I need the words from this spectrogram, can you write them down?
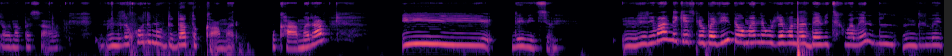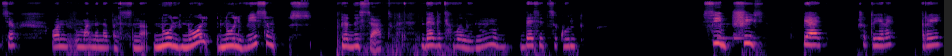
Все написала. Заходимо в додаток камер. Камера. І дивіться. Знімаємо якесь любе відео, у мене вже воно 9 хвилин дл- длиться. Он, у мене написано 0008 50. 9 хвилин. Ну, 10 секунд. 7, 6, 5, 4, 3,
